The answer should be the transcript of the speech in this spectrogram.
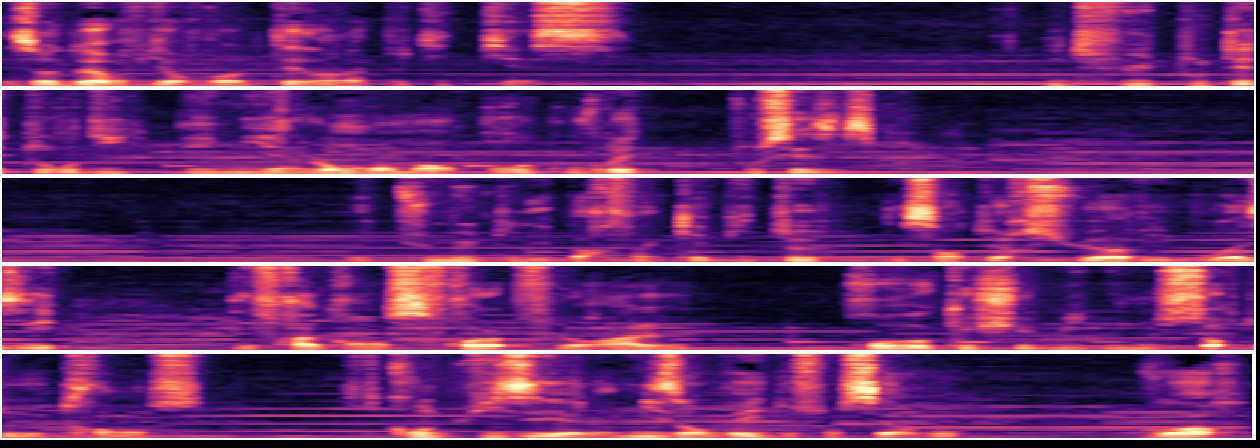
Les odeurs virevoltaient dans la petite pièce. Il fut tout étourdi et mit un long moment pour recouvrer tous ses esprits. Le tumulte des parfums capiteux, des senteurs suaves et boisées, des fragrances florales provoquait chez lui une sorte de transe qui conduisait à la mise en veille de son cerveau, voire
